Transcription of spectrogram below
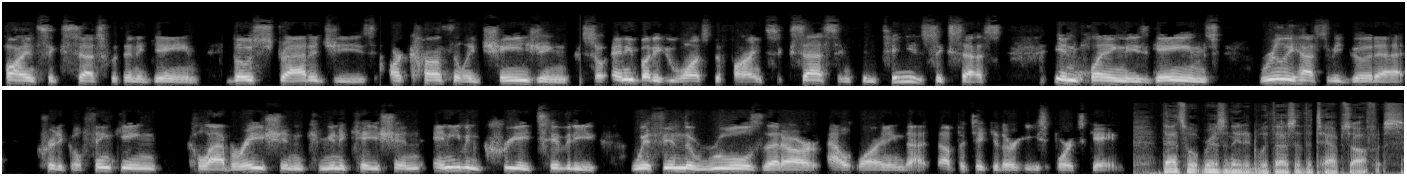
find success within a game. Those strategies are constantly changing. So anybody who wants to find success and continued success in playing these games really has to be good at critical thinking, collaboration, communication, and even creativity within the rules that are outlining that a particular esports game. That's what resonated with us at the TAPS office.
